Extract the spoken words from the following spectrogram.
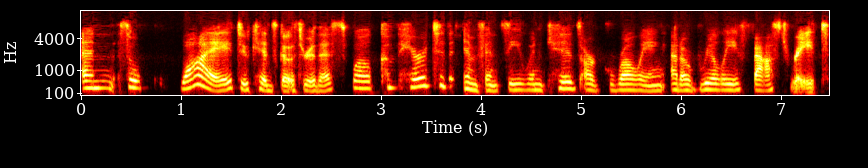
And so, why do kids go through this? Well, compared to the infancy, when kids are growing at a really fast rate,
